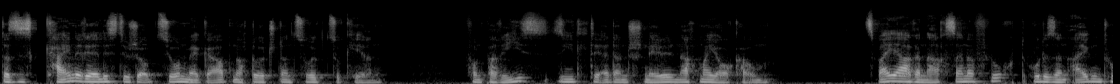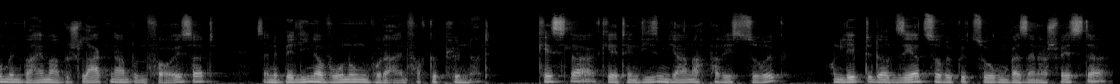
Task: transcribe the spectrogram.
dass es keine realistische Option mehr gab, nach Deutschland zurückzukehren. Von Paris siedelte er dann schnell nach Mallorca um. Zwei Jahre nach seiner Flucht wurde sein Eigentum in Weimar beschlagnahmt und veräußert, seine Berliner Wohnung wurde einfach geplündert. Kessler kehrte in diesem Jahr nach Paris zurück und lebte dort sehr zurückgezogen bei seiner Schwester,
